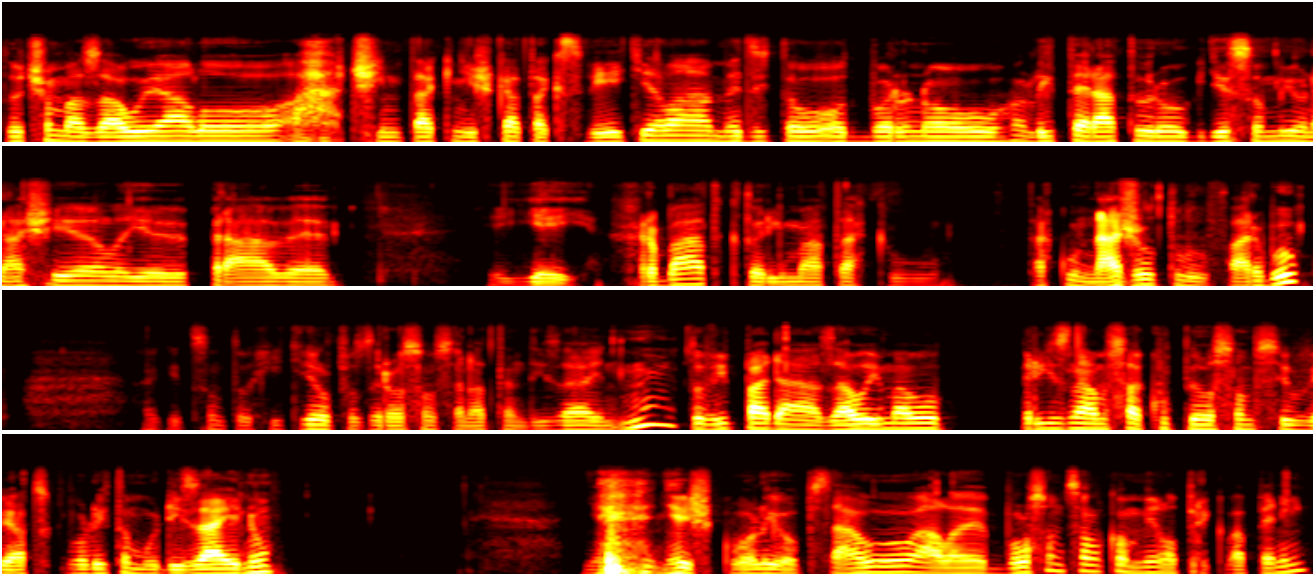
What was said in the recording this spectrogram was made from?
To, čo ma zaujalo a čím tá knižka tak svietila medzi tou odbornou literatúrou, kde som ju našiel, je práve jej chrbát, ktorý má takú, takú nažltlú farbu. A keď som to chytil, pozrel som sa na ten dizajn, mm, to vypadá zaujímavo, priznám sa, kúpil som si viac kvôli tomu dizajnu, než kvôli obsahu, ale bol som celkom milo prekvapený.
